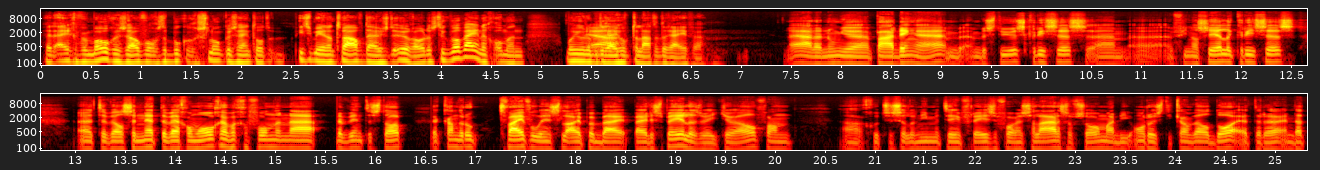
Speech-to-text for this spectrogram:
het eigen vermogen zou volgens de boeken geslonken zijn tot iets meer dan 12.000 euro. Dat is natuurlijk wel weinig om een miljoenenbedrijf Ja. op te laten drijven. Nou ja, dan noem je een paar dingen. Hè? Een bestuurscrisis, ehm, eh, een financiële crisis. eh, terwijl ze net de weg omhoog hebben gevonden na de winterstop. Dan kan er ook twijfel in sluipen bij, bij de spelers, weet je wel. Van, ah, goed, ze zullen niet meteen vrezen voor hun salaris of zo. Maar die onrust die kan wel dooretteren. En dat,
